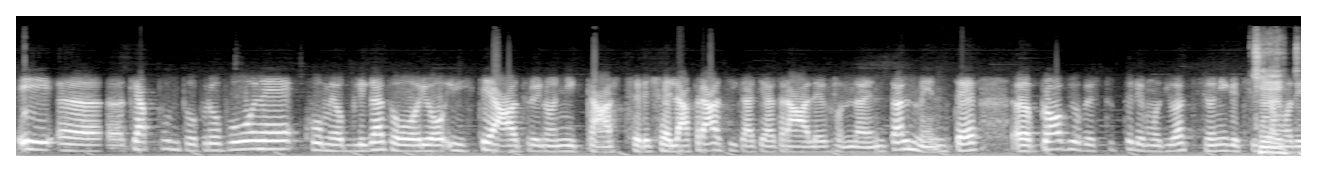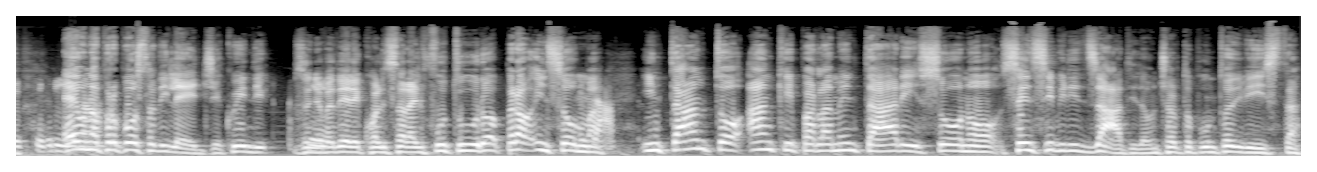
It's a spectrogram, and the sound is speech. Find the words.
e eh, che appunto propone come obbligatorio il teatro in ogni carcere, cioè la pratica teatrale fondamentalmente eh, proprio per tutte le motivazioni che ci certo. siamo dette prima. È una proposta di legge, quindi bisogna sì. vedere quale sarà il futuro, però insomma esatto. intanto anche i parlamentari sono sensibilizzati da un certo punto di vista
